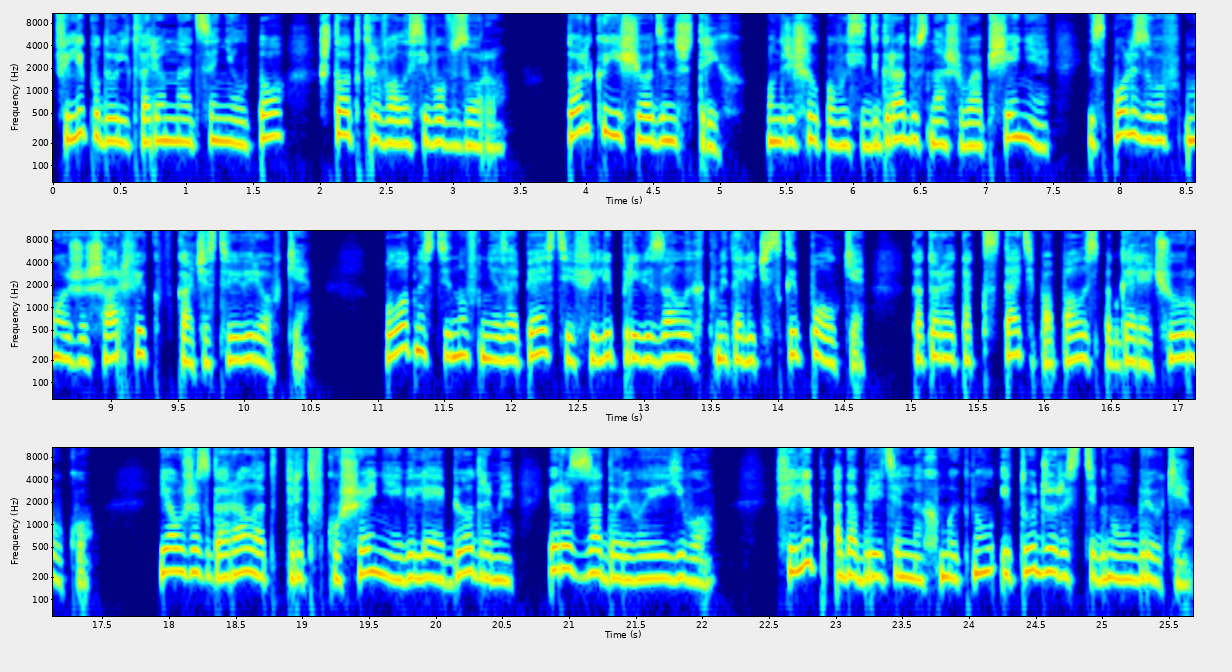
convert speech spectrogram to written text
Филипп удовлетворенно оценил то, что открывалось его взору. Только еще один штрих. Он решил повысить градус нашего общения, использовав мой же шарфик в качестве веревки. Плотно стянув мне запястья, Филипп привязал их к металлической полке, которая так кстати попалась под горячую руку. Я уже сгорала от предвкушения, виляя бедрами и раззадоривая его. Филипп одобрительно хмыкнул и тут же расстегнул брюки.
